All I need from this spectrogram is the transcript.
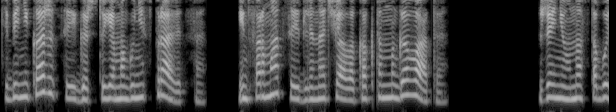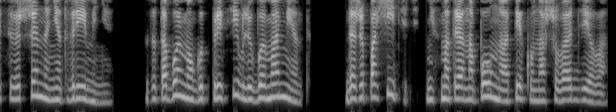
Тебе не кажется, Игорь, что я могу не справиться? Информации для начала как-то многовато. Женя, у нас с тобой совершенно нет времени. За тобой могут прийти в любой момент, даже похитить, несмотря на полную опеку нашего отдела.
